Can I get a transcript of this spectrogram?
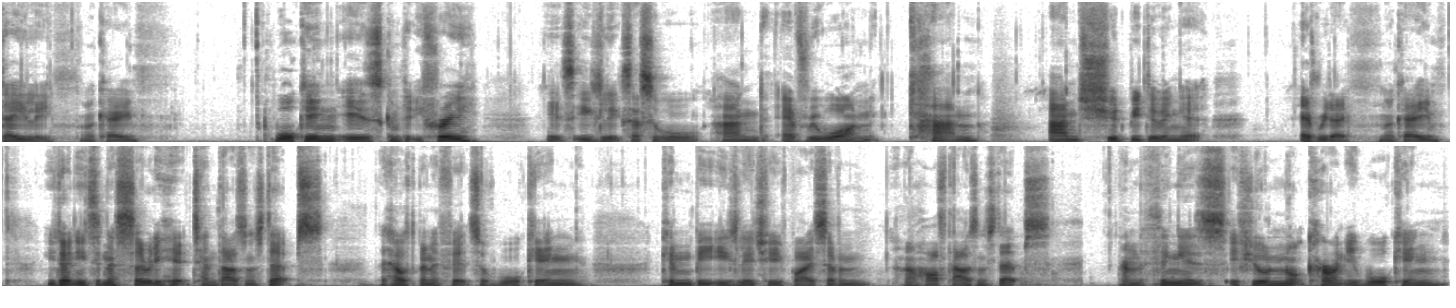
daily. Okay, walking is completely free, it's easily accessible, and everyone can and should be doing it every day. Okay, you don't need to necessarily hit 10,000 steps. The health benefits of walking can be easily achieved by seven and a half thousand steps. And the thing is, if you're not currently walking,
